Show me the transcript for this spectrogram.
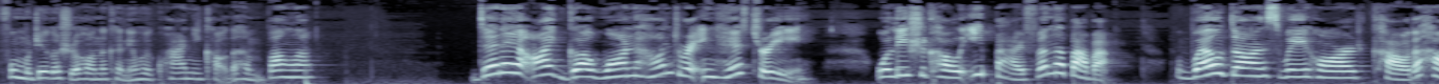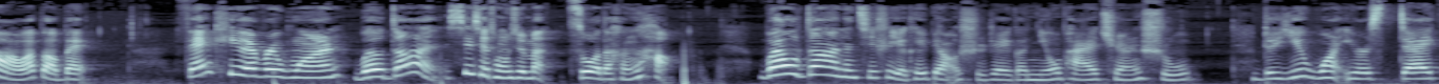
父母这个时候呢，肯定会夸你考得很棒了。Daddy, I got one hundred in history. 我历史考了一百分呢，爸爸。Well done, sweetheart，考得好啊，宝贝。Thank you, everyone. Well done，谢谢同学们，做得很好。Well done 呢，其实也可以表示这个牛排全熟。Do you want your steak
